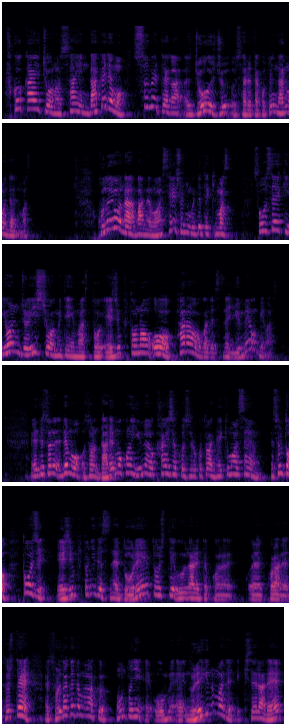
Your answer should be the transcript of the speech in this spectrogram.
副会長のサインだけでも全てが成就されたことになるのであります。このような場面は聖書にも出てきます。創世記41章を見ていますと、エジプトの王、パラオがですね、夢を見ます。で、それ、でも、その誰もこの夢を解釈することはできません。すると、当時、エジプトにですね、奴隷として売られてこられ、え来られ、そして、それだけでもなく、本当に、え、おめ、え濡れ衣まで着せられ、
